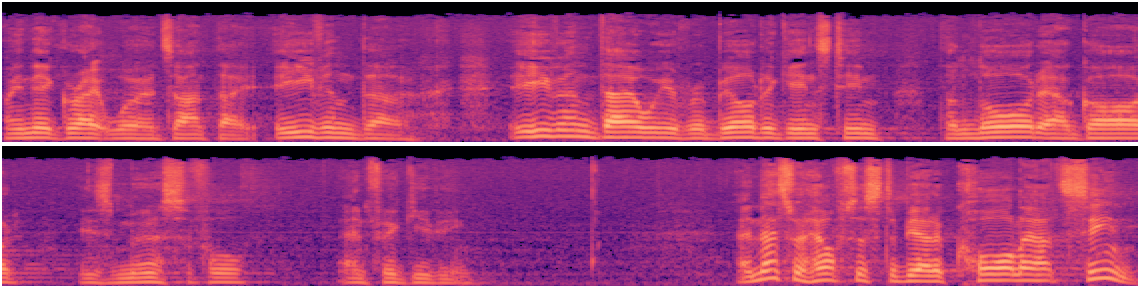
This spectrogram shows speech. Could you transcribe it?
I mean, they're great words, aren't they? Even though. Even though we have rebelled against him, the Lord our God is merciful and forgiving. And that's what helps us to be able to call out sin.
